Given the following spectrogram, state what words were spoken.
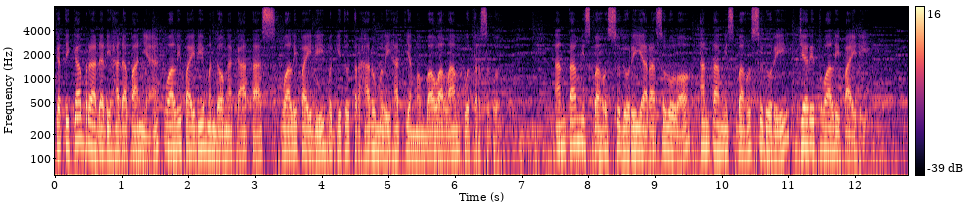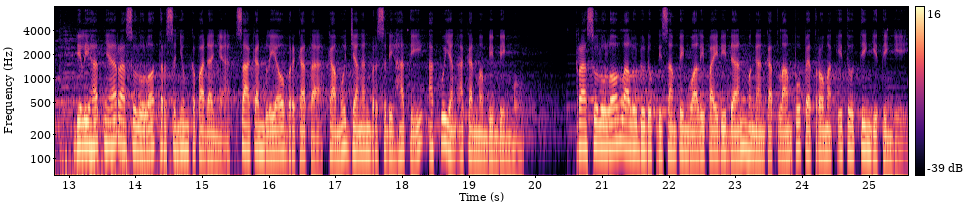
Ketika berada di hadapannya, Wali Paidi mendongak ke atas, Wali Paidi begitu terharu melihat yang membawa lampu tersebut. Anta misbahus suduri ya Rasulullah, anta misbahus suduri, jerit Wali Paidi. Dilihatnya Rasulullah tersenyum kepadanya, seakan beliau berkata, kamu jangan bersedih hati, aku yang akan membimbingmu. Rasulullah lalu duduk di samping Wali Paidi dan mengangkat lampu petromak itu tinggi-tinggi.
